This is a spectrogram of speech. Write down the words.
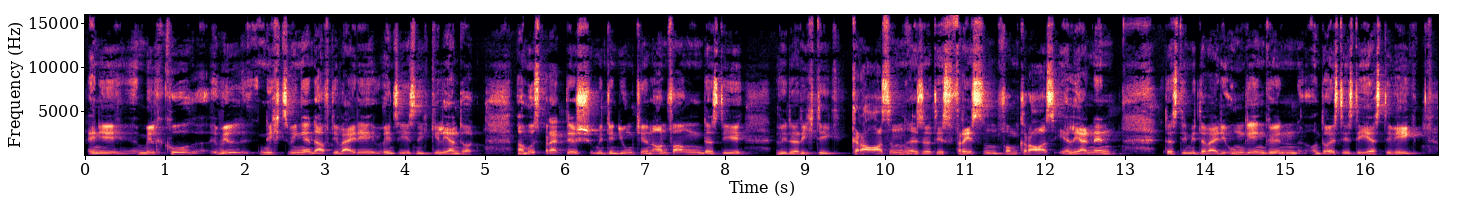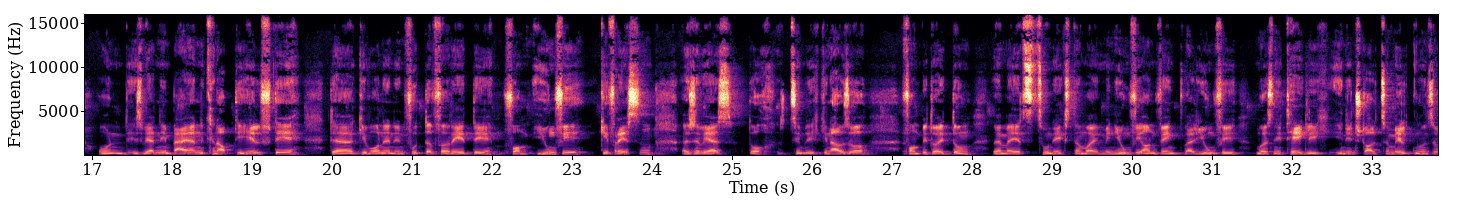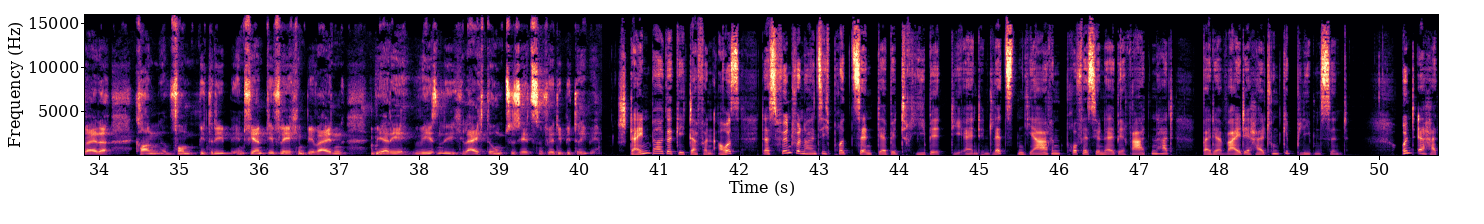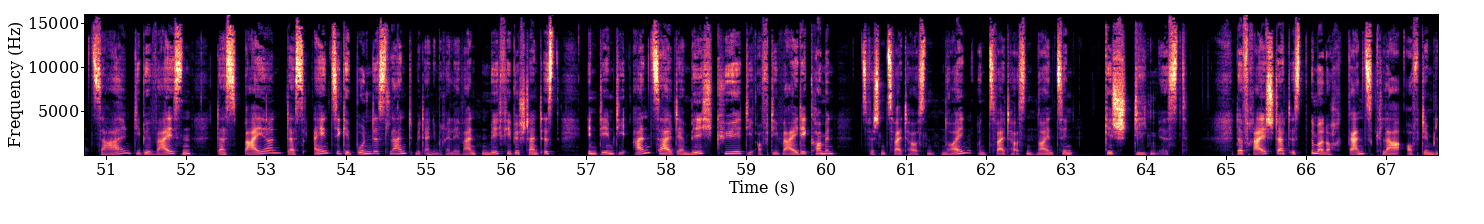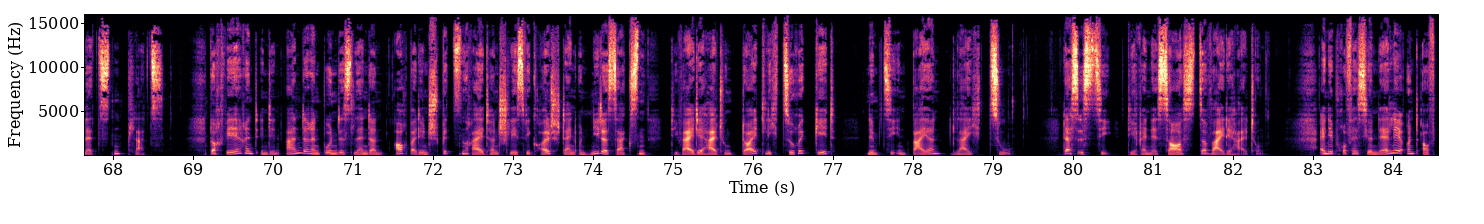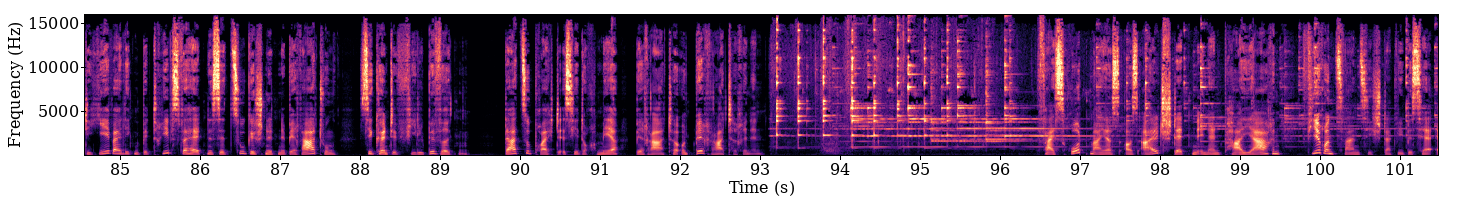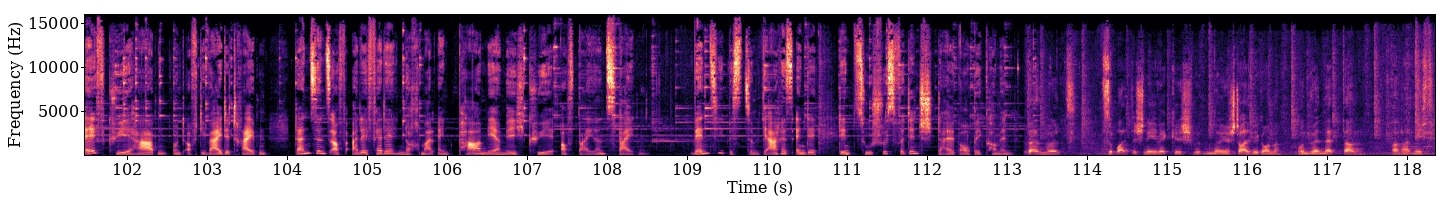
Eine Milchkuh will nicht zwingend auf die Weide, wenn sie es nicht gelernt hat. Man muss praktisch mit den Jungtieren anfangen, dass die wieder richtig grasen, also das Fressen vom Gras erlernen, dass die mit der Weide umgehen können und da ist das der erste Weg. Und es werden in Bayern knapp die Hälfte der gewonnenen Futtervorräte vom Jungvieh gefressen. Also wäre es doch ziemlich genauso von Bedeutung, wenn man jetzt zunächst einmal mit Jungvieh anfängt, weil Jungvieh muss nicht täglich in den Stall zu melken und so weiter, kann vom Betrieb entfernte Flächen beweiden, wäre wesentlich leichter umzusetzen für die Betriebe. Steinberger geht davon aus, dass 95 Prozent der Betriebe, die er in den letzten Jahren professionell beraten hat, bei der Weidehaltung geblieben sind. Und er hat Zahlen, die beweisen, dass Bayern das einzige Bundesland mit einem relevanten Milchviehbestand ist, in dem die Anzahl der Milchkühe, die auf die Weide kommen, zwischen 2009 und 2019 gestiegen ist. Der Freistaat ist immer noch ganz klar auf dem letzten Platz. Doch während in den anderen Bundesländern, auch bei den Spitzenreitern Schleswig-Holstein und Niedersachsen, die Weidehaltung deutlich zurückgeht, nimmt sie in Bayern leicht zu. Das ist sie, die Renaissance der Weidehaltung. Eine professionelle und auf die jeweiligen Betriebsverhältnisse zugeschnittene Beratung, sie könnte viel bewirken. Dazu bräuchte es jedoch mehr Berater und Beraterinnen. Falls Rothmeiers aus Altstetten in ein paar Jahren 24 statt wie bisher elf Kühe haben und auf die Weide treiben, dann sind es auf alle Fälle nochmal ein paar mehr Milchkühe auf Bayerns Weiden wenn sie bis zum Jahresende den Zuschuss für den Stallbau bekommen. Dann wird, sobald der Schnee weg ist, mit einem neuen Stall begonnen. Und wenn nicht, dann, dann halt nicht.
